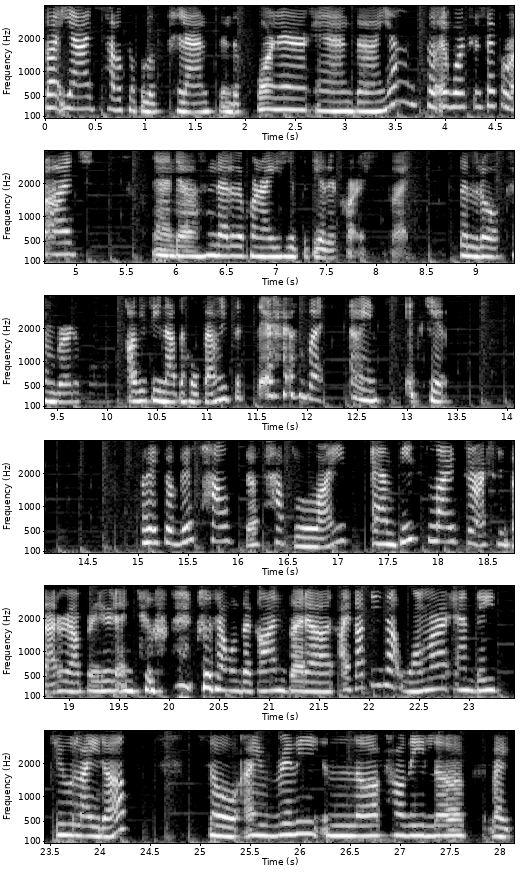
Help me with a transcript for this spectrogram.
But yeah, I just have a couple of plants in the corner and uh, yeah, so it works as a garage. And uh, in that other corner, I usually put the other cars, but it's a little convertible. Obviously not the whole family fits there, but I mean, it's cute. Okay, so this house does have lights, and these lights are actually battery operated. and to glue that one back on, but uh, I got these at Walmart, and they do light up. So I really love how they look. Like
